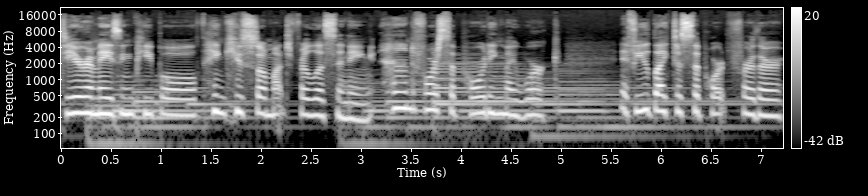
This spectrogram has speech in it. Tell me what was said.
Dear amazing people, thank you so much for listening and for supporting my work. If you'd like to support further,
